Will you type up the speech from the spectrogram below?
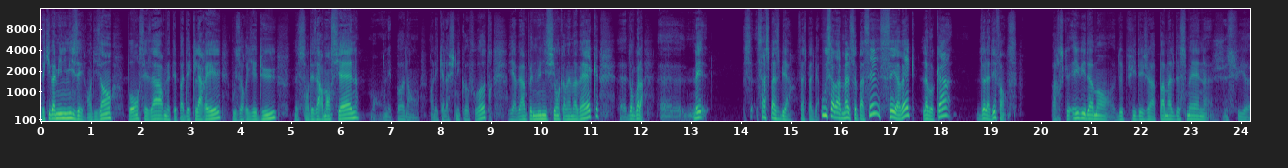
mais qui va minimiser en disant bon, ces armes n'étaient pas déclarées, vous auriez dû, mais ce sont des armes anciennes. Bon, on n'est pas dans, les Kalachnikov ou autres. Il y avait un peu de munitions quand même avec. Euh, donc voilà. Euh, mais ça, se passe bien. Ça se passe bien. Où ça va mal se passer, c'est avec l'avocat de la défense. Parce que, évidemment, depuis déjà pas mal de semaines, je suis euh,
